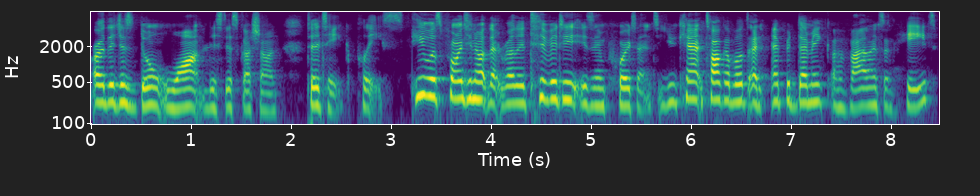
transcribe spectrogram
or they just don't want this discussion to take place. He was pointing out that relativity is important. You can't talk about an epidemic of violence and hate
